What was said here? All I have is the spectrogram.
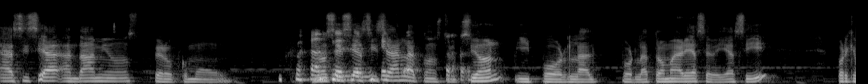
así sea andamios, pero como no sé si así sea en la construcción y por la por la toma aérea se veía así, porque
